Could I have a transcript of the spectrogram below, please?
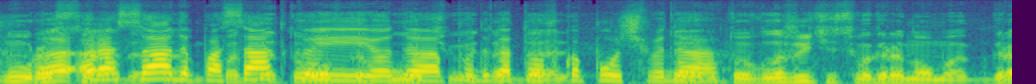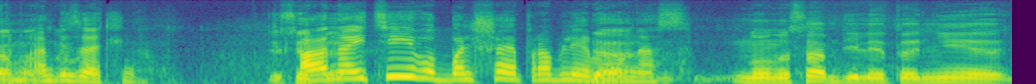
ну, рассада, Рассада, там, посадка ее, да, подготовка почвы, то, да. то вложитесь в агронома грамотного. Обязательно. А это- найти его большая проблема да, у нас. Но на самом деле это не,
